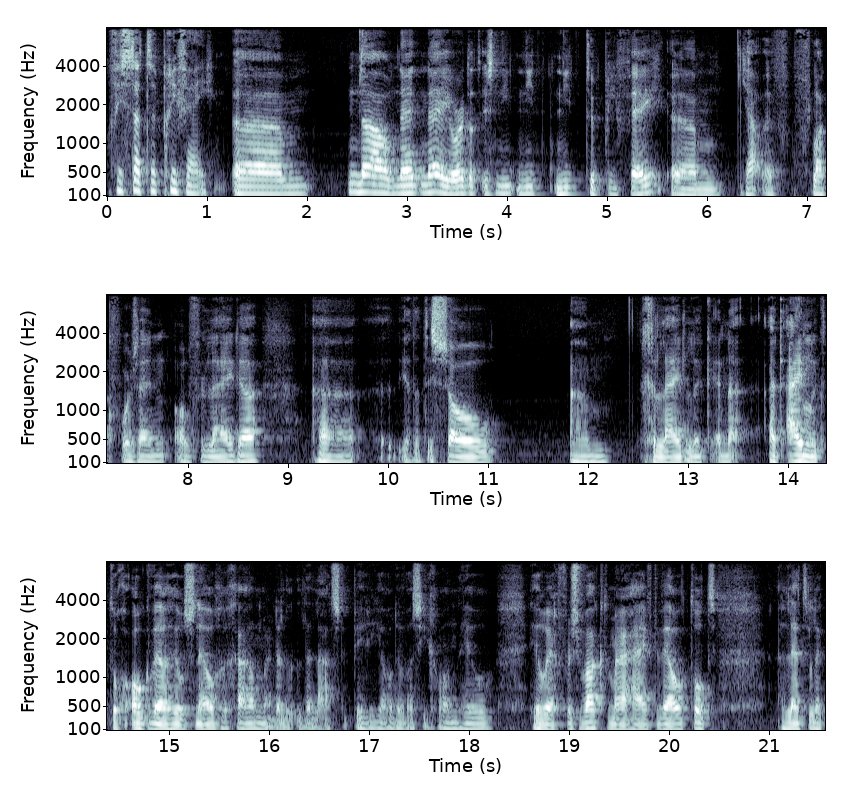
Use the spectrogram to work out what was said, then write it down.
Of is dat te privé? Um, nou, nee, nee hoor, dat is niet, niet, niet te privé. Um, ja, vlak voor zijn overlijden, uh, ja, dat is zo um, geleidelijk en uiteindelijk toch ook wel heel snel gegaan. Maar de, de, laatste periode was hij gewoon heel, heel erg verzwakt. Maar hij heeft wel tot letterlijk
